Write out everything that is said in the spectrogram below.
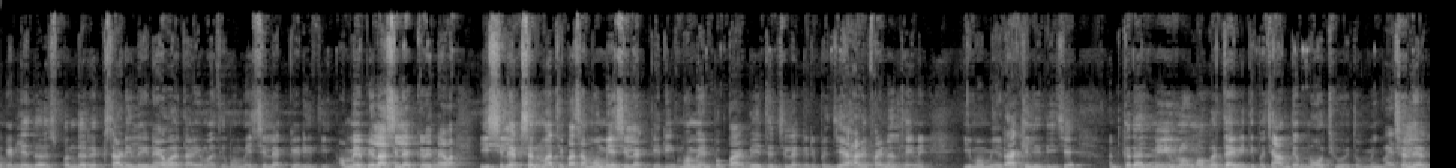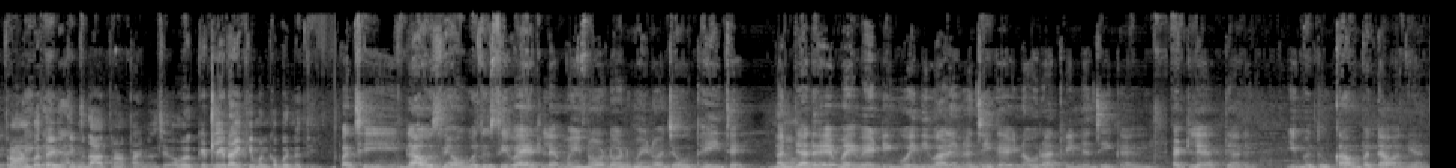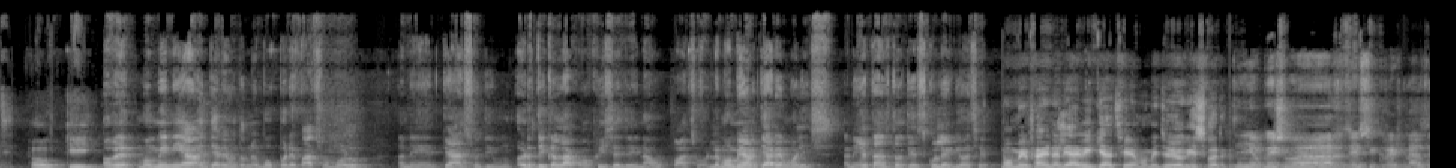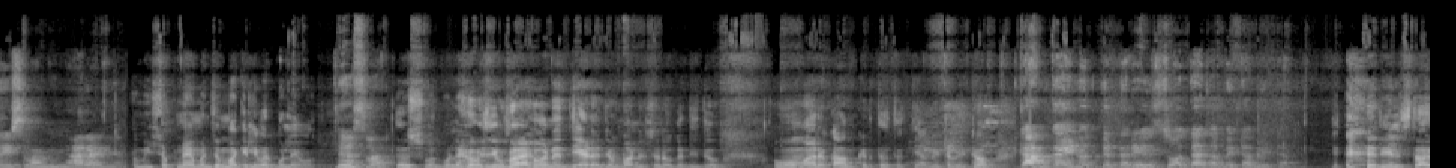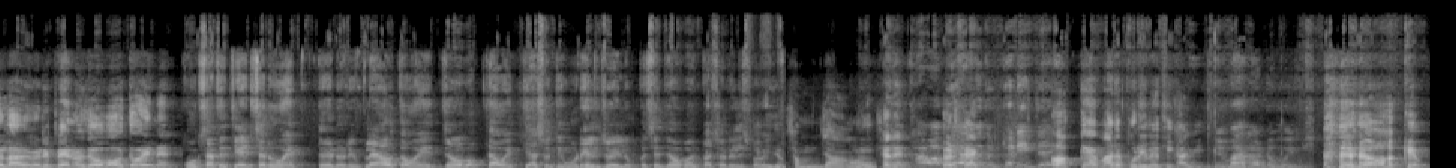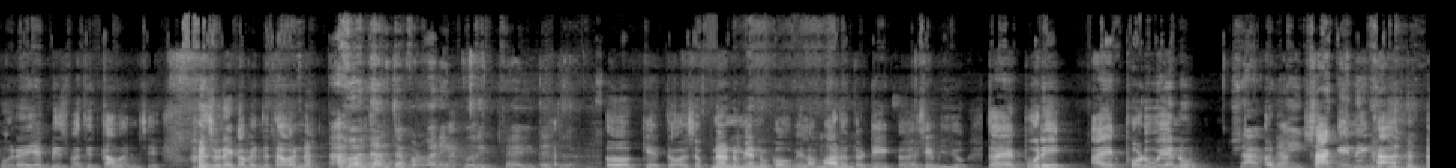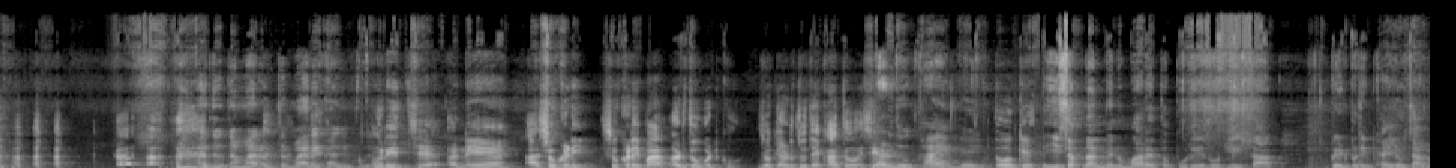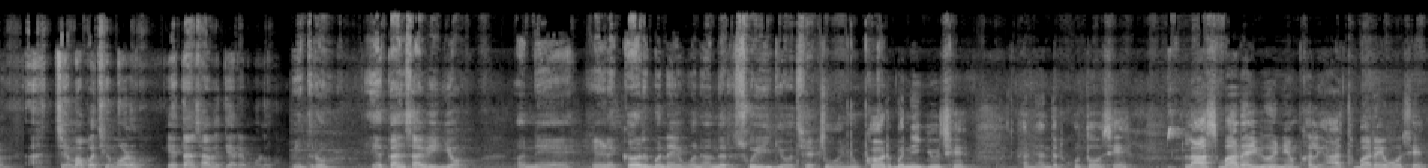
કેટલી દસ પંદર એક સાડી લઈને આવ્યા હતા. એમાંથી મમ્મીએ સિલેક્ટ કરી હતી. અમે પહેલાં સિલેક્ટ કરીને આવ્યા. એ સિલેક્શનમાંથી પાછા મમ્મીએ સિલેક્ટ કરી. મમ્મી અને પપ્પાએ બે ત્રણ સિલેક્ટ કરી. પછી જે સાડી ફાઇનલ થઈને એ મમ્મીએ રાખી લીધી છે. અને કદાચ મેં એ વ્લોગમાં બતાવી હતી પછી આમ તેમ ન થયું હોય તો. મેં છેલ્લે ત્રણ બતાવી હતી મને આ ત્રણ ફાઇનલ છે. હવે કેટલી રાખી મને ખબર નથી. પછી બ્લાઉઝ ને એવું બધું સિવાય એટલે મહિનો દોઢ મહિનો જેવું થઈ જાય. અત્યારે એમાંય વેટિંગ હોય દિવાળી નજીક આવી નવરાત્રી નજીક આવી. એટલે અત્યારે એ બધું કામ પતાવવા ગયા છે. ઓકે. હવે મમ્મીની આવે ને ત્યારે હું તમને બપોરે પાછો મળું અને ત્યાં સુધી હું અડધી કલાક ઓફિસે જઈને આવું પાછો. એટલે મમ્મી આવે ત્યારે મળીશ. અને હેતાંશ તો તે સ્કૂલે ગયો છે. મમ્મી ફાઇનલી આવી ગયા છે. મમ્મી જય યોગેશ્વર. જય યોગેશ્વર જય શ્રી કૃષ્ણ જય સ્વામી નારાયણ. મમ્મી સપના એમાં જમવા કેટલી વાર બોલાવ્યો? દસ વાર. દસ વાર બોલાવ્યો પછી હું આવ્યો નથી. એણે જમવાનું શરૂ કરી દીધું. હું મારું કામ કરતો હતો ત્યાં બેઠો બેઠો. કામ કઈ નહોતું કરતા રીલ્સ જોતા હતા બેઠા બેઠા. રીલ્સ તો ઓલા રિપ્લાયનો જવાબ આવતો હોય ને. કોક સાથે ચેટ શરૂ હોય તો એનો રિપ્લાય આવતો હોય જવાબ આપતા હોય ત્યાં સુધી હું રીલ જોઈ લઉં પછી જવાબ આવે પાછો રીલ્સ પર આવી જાઉં. સમજાણું? છે ને? પરફેક્ટ ઓકે મારે પૂરી નથી ખાવી. એમાં ખાટું મૂકી ઓકે પૂરે. એક ડીશમાંથી જ ખાવાનું છે. સુરેખાબેન નથી આવવાના? આવવાના પણ મારે પૂરી જ ખાવી ઓકે તો સપનાનું મેનુ કહું. પેલા મારું તો ઠીક હશે બીજું. તો આ એક પૂરી આ એક ફોડવું એનું. શાક અને શાક એ નહીં ખા. બધું તમારું મારી ખાલી પૂરી. પૂરી જ છે. અને આ સુખડી સુખડીમાં અડધું બટકું. જો કે અડધું તે ખાતું હશે. અડધું ખાઈ ગઈ ઓકે. એ સપનાનું મેનુ. મારે તો પૂરી રોટલી શાક પેટ ભરીને ખાઈ લઉં. ચાલો. જેમાં પછી મળું હેતાંશ આવે ત્યારે મળું. મિત્રો હેતાંશ આવી ગયો. અને એણે ઘર બનાવ્યું અને અંદર સૂઈ ગયો છે. જો એનું ઘર બની ગયું છે અને અંદર કૂતો છે. લાશ બહાર આવ્યું હોય ને એમ ખાલી હાથ બહાર આવ્યો છે.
